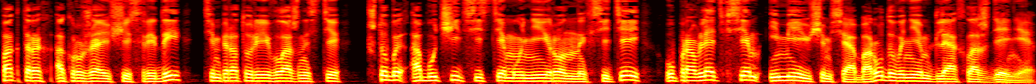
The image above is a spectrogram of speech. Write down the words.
факторах окружающей среды, температуре и влажности, чтобы обучить систему нейронных сетей управлять всем имеющимся оборудованием для охлаждения.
